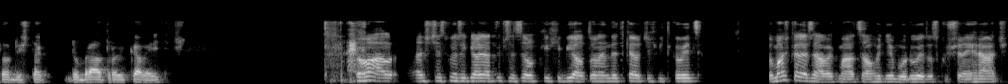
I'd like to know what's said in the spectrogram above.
to, když tak dobrá trojka, viď? No ale ještě jsme říkali, na ty přesilovky chybí Altonen teďka do těch Vítkovic. Tomáš Kadeřávek má docela hodně bodů, je to zkušený hráč,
